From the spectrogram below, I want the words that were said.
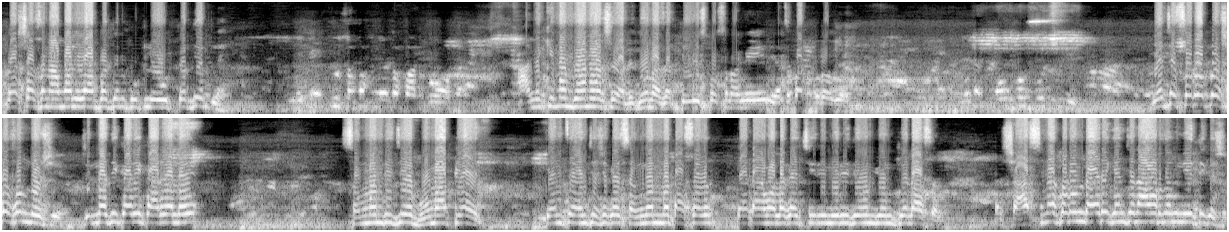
प्रशासन आम्हाला याबद्दल कुठले उत्तर देत नाही. आम्ही किमान दोन वर्ष झाले दोन हजार तेवीसपासून आम्ही याचा पाठपुरावा करतो याचे सर्व प्रशासन दोषी आहे. जिल्हाधिकारी कार्यालय संबंधित जे भूमाफी आहेत त्यांचं यांच्याशी काही संगनमत असेल त्या टायमाला काही चिरीमिरी देऊन घेऊन केलं असेल तर शासनाकडून डायरेक्ट यांच्या नावावर जमीन येते कशी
